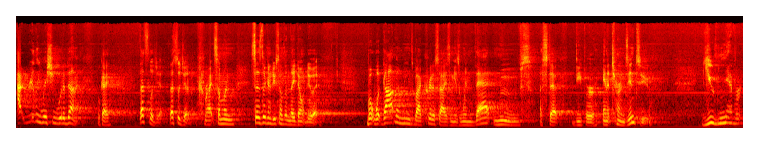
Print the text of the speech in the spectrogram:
I really wish you would have done it. Okay? That's legit. That's legitimate, right? Someone says they're going to do something, they don't do it. But what Gottman means by criticizing is when that moves a step deeper and it turns into, you never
